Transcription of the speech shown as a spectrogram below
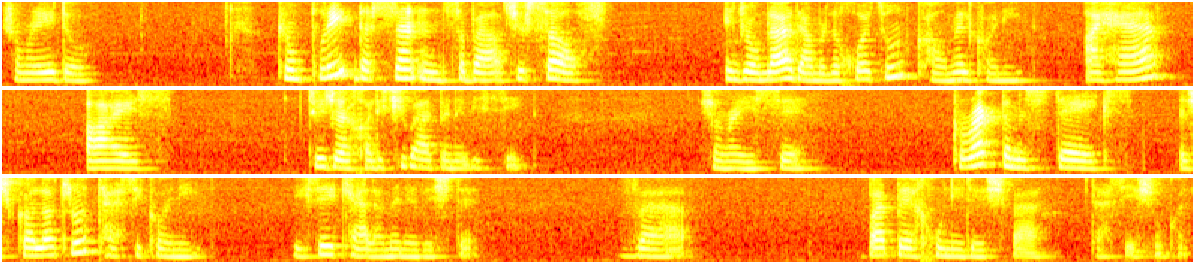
شماره دو. Complete the sentence about yourself. این جمله رو در مورد خودتون کامل کنید I have eyes. توی جای خالی چی باید بنویسید شماره سه. Correct the mistakes. اشکالات رو تصحیح کنید یک سری کلمه نوشته و باید بخونیدش و تصحیحشون کنید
